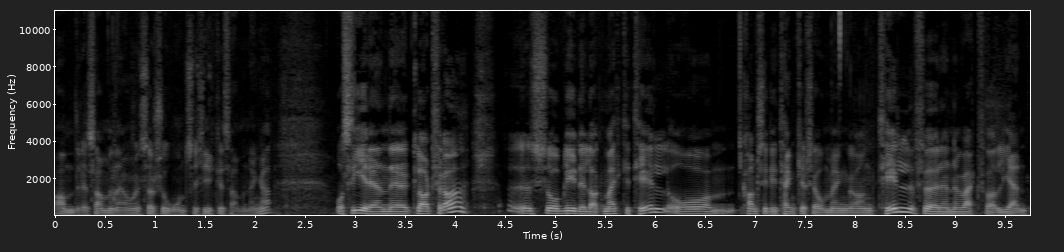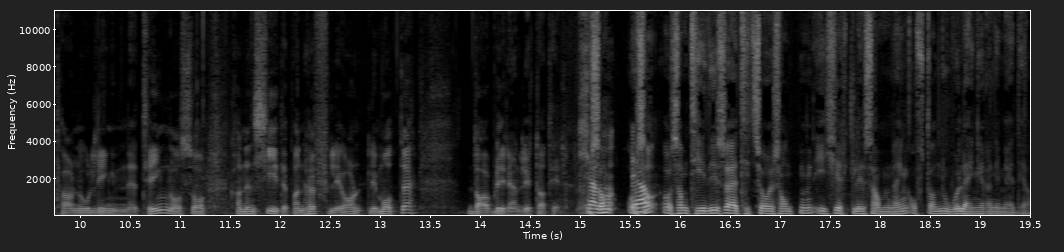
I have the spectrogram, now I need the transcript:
andre sammenhenger, organisasjons- og kirkesammenhenger. Og sier en eh, klart fra, eh, så blir det lagt merke til, og kanskje de tenker seg om en gang til før en i hvert fall gjentar noe lignende ting, og så kan en si det på en høflig og ordentlig måte. Da blir en lytta til. Og, sam, og, sam, og samtidig så er tidshorisonten i kirkelig sammenheng ofte noe lenger enn i media.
